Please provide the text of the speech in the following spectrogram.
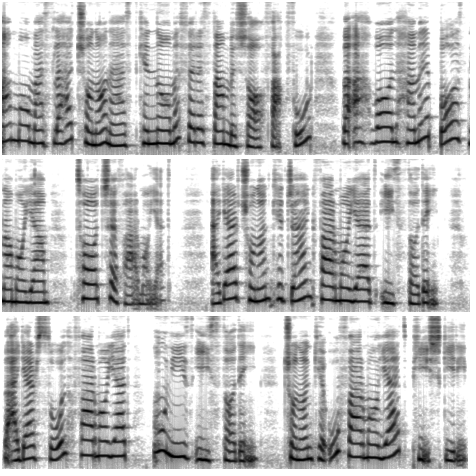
اما مسلحت چنان است که نامه فرستم به شاه فقفور و احوال همه باز نمایم تا چه فرماید. اگر چنان که جنگ فرماید ایستاده ایم. و اگر صلح فرماید او نیز ایستاده ایم. چنان که او فرماید پیش گیریم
